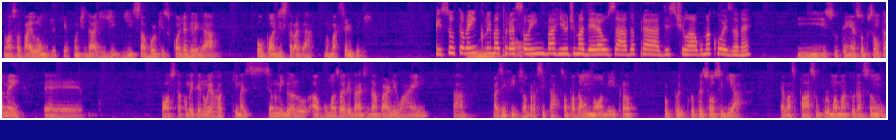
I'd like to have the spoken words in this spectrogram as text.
nossa, vai longe aqui, a quantidade de, de sabor que isso pode agregar ou pode estragar numa cerveja. Isso também inclui maturação bom. em barril de madeira usada para destilar alguma coisa, né? Isso, tem essa opção também. É... Posso estar tá cometendo um erro aqui, mas se eu não me engano, algumas variedades da Barley Wine, tá? Mas enfim, só para citar, só para dar um nome aí para o pessoal se guiar. Elas passam por uma maturação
